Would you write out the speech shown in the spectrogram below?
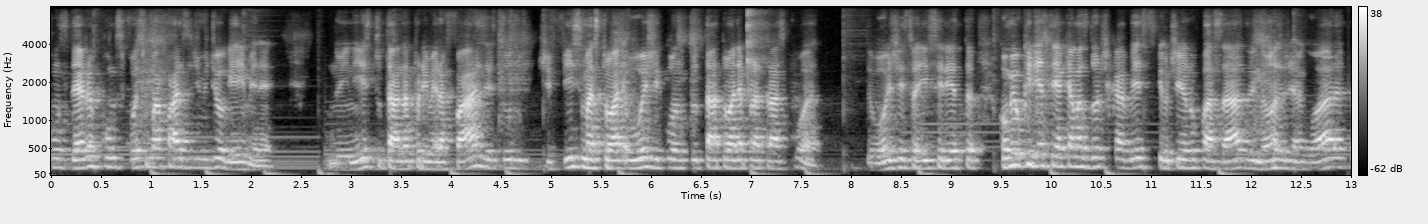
considero como se fosse uma fase de videogame, né? No início tu tá na primeira fase, tudo difícil, mas tu olha, hoje quando tu tá, tu olha para trás, pô, hoje isso aí seria como eu queria ter aquelas dores de cabeça que eu tinha no passado e não de agora.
